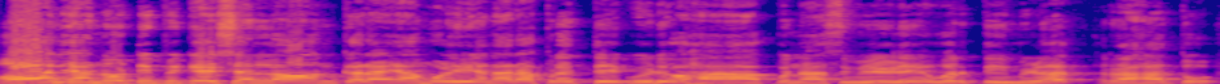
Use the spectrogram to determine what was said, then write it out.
ऑल या नोटिफिकेशनला ऑन करा. यामुळे येणारा प्रत्येक व्हिडिओ हा आपणास वेळेवरती मिळत राहतो.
